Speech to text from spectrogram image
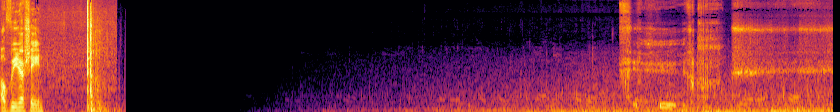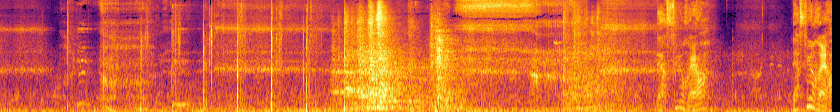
Og Wiedersehen. Der Führer. Der Führer.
